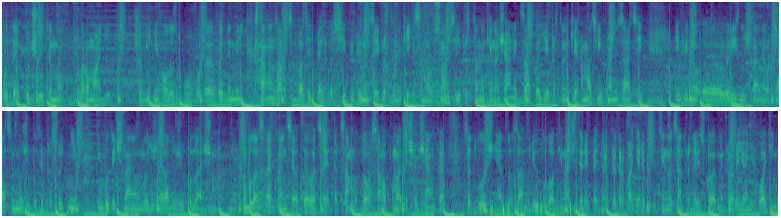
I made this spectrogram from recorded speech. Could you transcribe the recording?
бути почутими в громаді, щоб їхній голос був е, видимий. Станом зараз це 25 осіб. Відповідно, це і представники і самовисуванці, і представники навчальних закладів, і представники громадських організацій. І відповідно різні члени організації можуть бути присутні і бути членами молодіжної ради вже в подальшому. Ну, була екоініціатива, це так само того самого помети Шевченка. Це долучення до заходів Толоки на 450 Прикарпаття реабілітаційного центру для військових мікрорайонів Хотінь.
